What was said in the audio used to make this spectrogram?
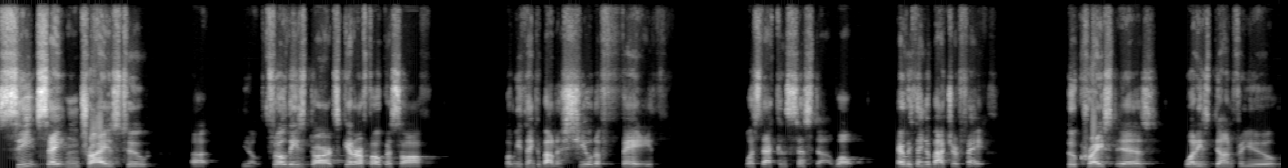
See, Satan tries to, uh, you know, throw these darts, get our focus off. But when you think about a shield of faith, what's that consist of? Well, everything about your faith who Christ is, what he's done for you,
